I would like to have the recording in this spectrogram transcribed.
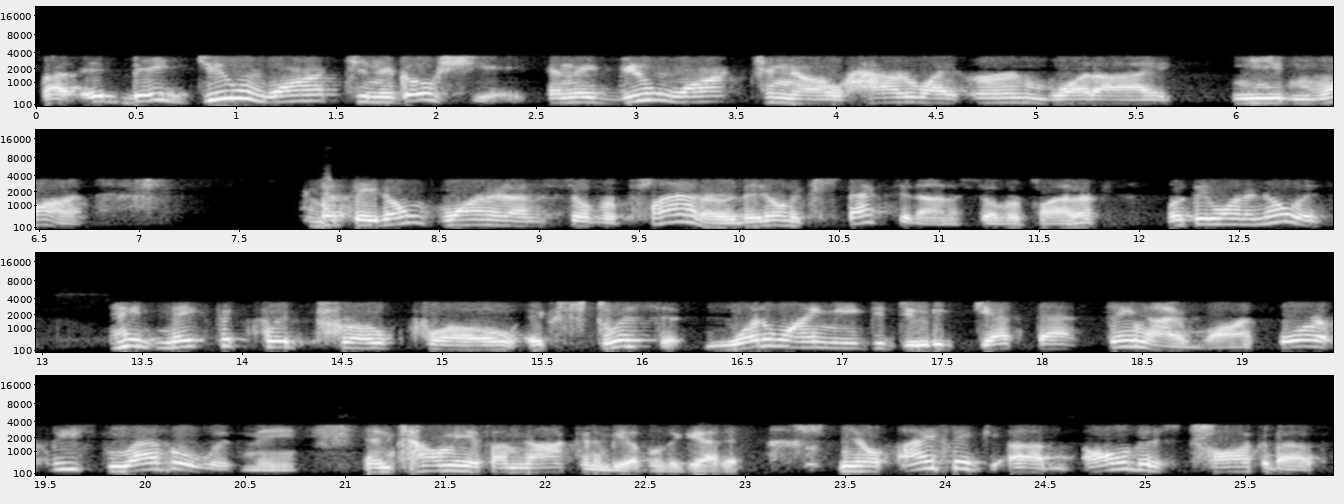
But Uh, they do want to negotiate and they do want to know how do I earn what I need and want. But they don't want it on a silver platter. They don't expect it on a silver platter. What they want to know is, hey, make the quid pro quo explicit. What do I need to do to get that thing I want? Or at least level with me and tell me if I'm not going to be able to get it. You know, I think um, all this talk about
